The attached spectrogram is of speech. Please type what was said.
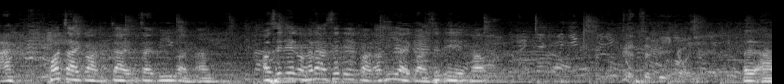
อะพอจ่ายก่อนจ่ายจ่ายบีก่อนอะเอาเซตเอก่อนก็ได้เซตเอก่อนเอาพี่ใหญ่ก่อนเซตเอครับสตีก่อนเอออะ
